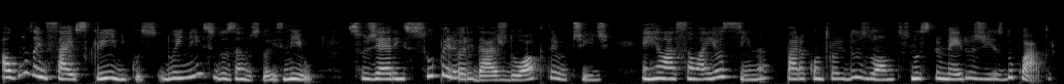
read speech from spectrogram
Alguns ensaios clínicos do início dos anos 2000 sugerem superioridade do octreotide em relação à iocina para controle dos vômitos nos primeiros dias do quadro.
